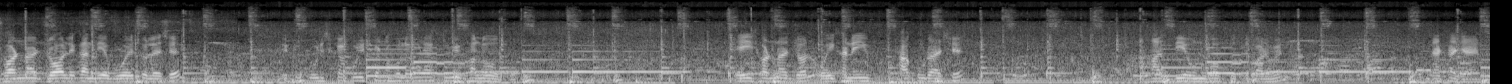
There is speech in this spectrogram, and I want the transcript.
ঝর্ণার জল এখান দিয়ে বয়ে চলেছে। একটু পরিষ্কার পরিচ্ছন্ন হলে মনে হয় খুবই ভালো হতো। এই ঝর্ণার জল ওইখানেই ঠাকুর আছে। হাত দিয়ে অনুভব করতে পারবেন। দেখা যায় না।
